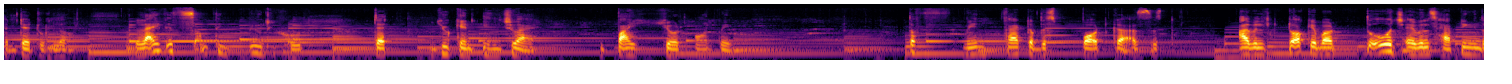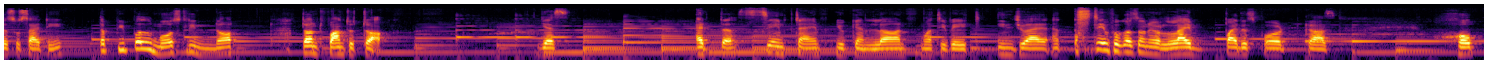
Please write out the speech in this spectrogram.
and that you learn. Life is something beautiful that you can enjoy by your own way. The main fact of this podcast is I will talk about those evils happening in the society. The people mostly not don't want to talk. Yes, at the same time you can learn, motivate, enjoy, and stay focused on your life by this podcast. Hope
